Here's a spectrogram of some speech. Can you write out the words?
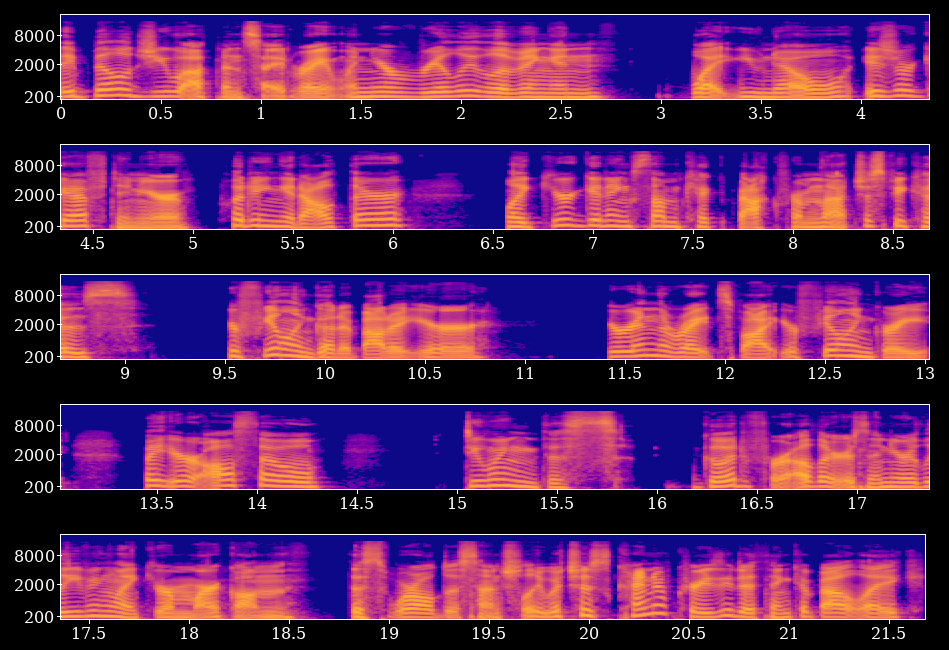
they build you up inside, right? When you're really living in what you know is your gift and you're putting it out there, like you're getting some kickback from that just because you're feeling good about it. You're you're in the right spot. You're feeling great, but you're also doing this good for others and you're leaving like your mark on this world essentially, which is kind of crazy to think about like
